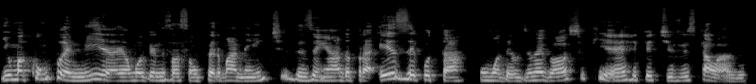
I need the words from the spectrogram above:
E uma companhia é uma organização permanente desenhada para executar um modelo de negócio que é repetível e escalável.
